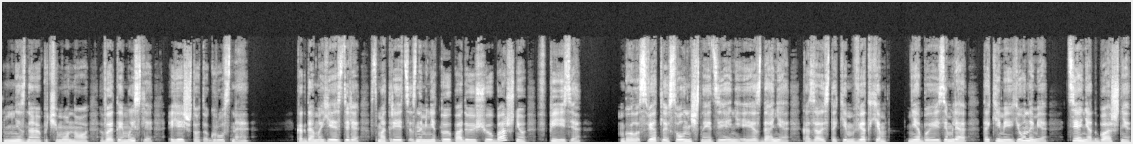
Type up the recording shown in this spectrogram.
Не знаю почему, но в этой мысли есть что-то грустное. Когда мы ездили смотреть знаменитую падающую башню в Пизе, был светлый солнечный день, и здание казалось таким ветхим, небо и земля такими юными, тень от башни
